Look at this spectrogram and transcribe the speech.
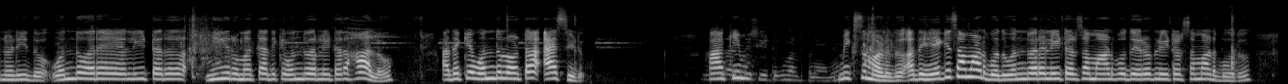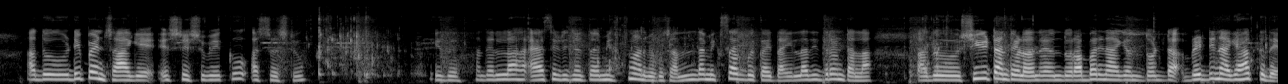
ನೋಡಿ ಇದು ಒಂದೂವರೆ ಲೀಟರ್ ನೀರು ಮತ್ತು ಅದಕ್ಕೆ ಒಂದೂವರೆ ಲೀಟರ್ ಹಾಲು. ಅದಕ್ಕೆ ಒಂದು ಲೋಟ ಆ್ಯಸಿಡ್ ಹಾಕಿ ಮಿಕ್ಸ್ ಮಾಡೋದು. ಅದು ಹೇಗೆ ಸಹ ಮಾಡ್ಬೋದು. ಒಂದೂವರೆ ಲೀಟರ್ ಸಹ ಮಾಡ್ಬೋದು ಎರಡು ಲೀಟರ್ ಸಹ ಮಾಡ್ಬೋದು. ಅದು ಡಿಪೆಂಡ್ಸ್ ಹಾಗೆ ಎಷ್ಟೆಷ್ಟು ಬೇಕು ಅಷ್ಟು ಇದು ಅದೆಲ್ಲ ಆ್ಯಸಿಡ್ ಜೊತೆ ಮಿಕ್ಸ್ ಮಾಡಬೇಕು. ಚಂದ ಮಿಕ್ಸ್ ಆಗಬೇಕಾಯ್ತಾ ಇಲ್ಲದಿದ್ದರೆ ಉಂಟಲ್ಲ. ಅದು ಶೀಟ್ ಅಂತ ಹೇಳೋ ಅಂದರೆ ಒಂದು ರಬ್ಬರಿನ ಹಾಗೆ ಒಂದು ದೊಡ್ಡ ಬ್ರೆಡ್ಡಿನ ಹಾಗೆ ಹಾಕ್ತದೆ.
